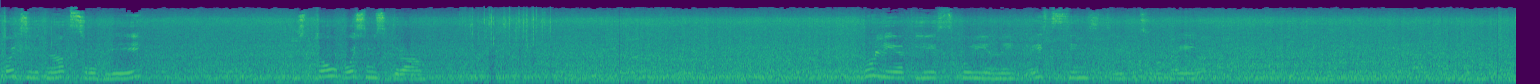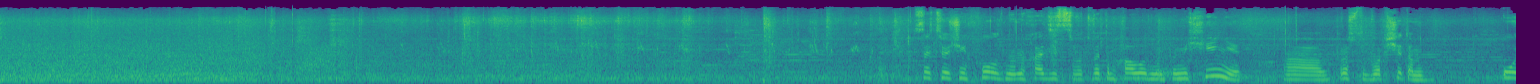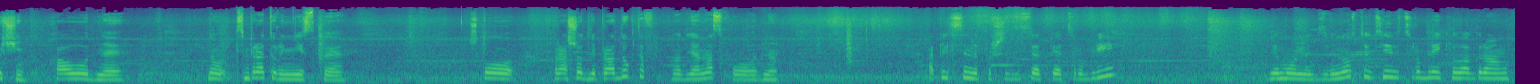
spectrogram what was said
119 рублей. 180 грамм. Рулет есть куриный. 279 рублей. Кстати, очень холодно находиться вот в этом холодном помещении. А, просто вообще там очень холодная. Ну, температура низкая. Что хорошо для продуктов, но для нас холодно. Апельсины по 65 рублей. Лимоны 99 рублей килограмм.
